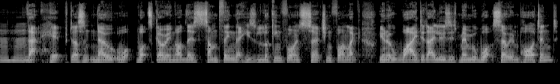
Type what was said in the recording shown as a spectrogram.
mm-hmm. that Hip doesn't know what, what's going on. There's something that he's looking for and searching for, and like, you know, why did I lose his memory? What's so important?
